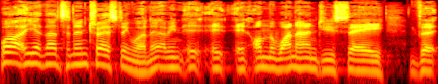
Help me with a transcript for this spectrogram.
Well, yeah, that's an interesting one. I mean, it, it, it, on the one hand, you say that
